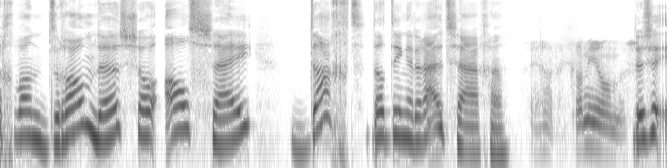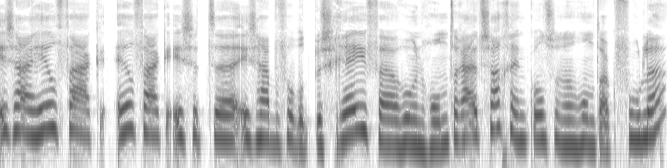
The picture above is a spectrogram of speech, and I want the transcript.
gewoon droomde zoals zij dacht dat dingen eruit zagen. Ja, dat kan niet anders. Dus is haar heel vaak, heel vaak is, het, eh, is haar bijvoorbeeld beschreven hoe een hond eruit zag... en kon ze een hond ook voelen.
